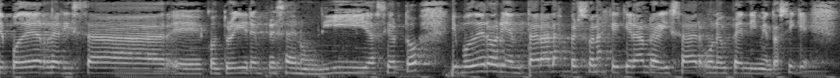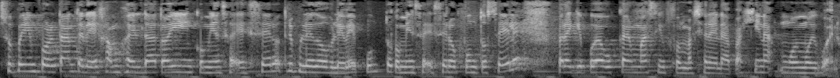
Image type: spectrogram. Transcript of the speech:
de poder realizar, eh, construir empresas en un día, ¿cierto? Y poder orientar a las personas que quieran realizar un emprendimiento. Así que súper importante, le dejamos el dato ahí en comienza de cero, www.comienzadecero.cl para que pueda buscar más información en la página. Muy, muy bueno.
